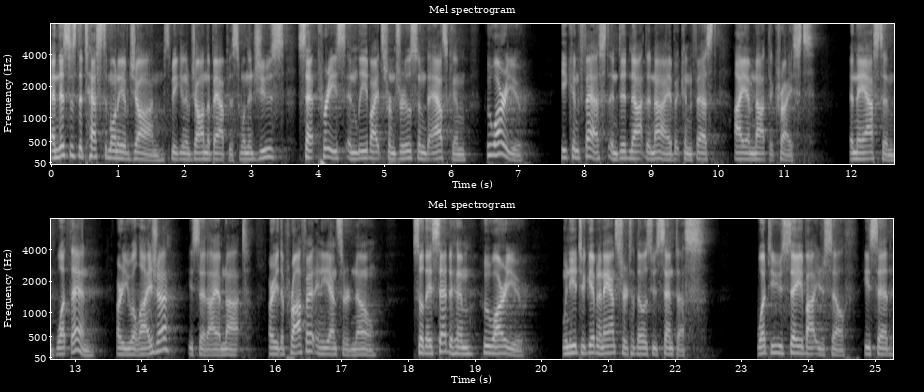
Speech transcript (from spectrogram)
And this is the testimony of John, speaking of John the Baptist. When the Jews sent priests and Levites from Jerusalem to ask him, Who are you? He confessed and did not deny, but confessed, I am not the Christ. And they asked him, What then? Are you Elijah? He said, I am not. Are you the prophet? And he answered, No. So they said to him, Who are you? We need to give an answer to those who sent us. What do you say about yourself? He said,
